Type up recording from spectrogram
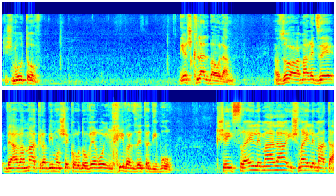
תשמעו טוב, יש כלל בעולם. הזוהר אמר את זה, והרמ"ק רבי משה קורדוברו הרחיב על זה את הדיבור. כשישראל למעלה, ישמעאל למטה.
